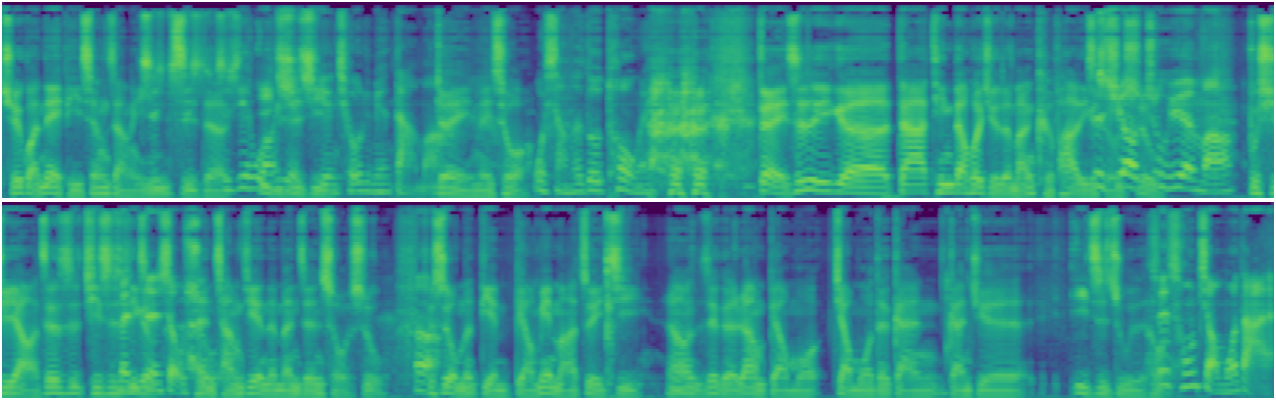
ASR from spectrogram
血管内皮生长因子的直接往眼眼球里面打吗？对，没错。我想的都痛哎。对，这是一个大家听到会觉得蛮可怕的一个手术。需要住院吗？不需要，这是其实是一个很常见的门诊手术，就是我们点表面麻醉剂，然后这个让表膜角膜的感感觉抑制住的。所以从角膜打呀？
